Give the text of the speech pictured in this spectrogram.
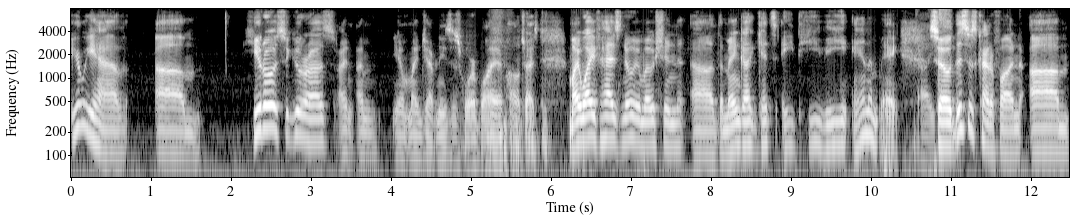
here we have um, Hiro Segura's. I, I'm you know my Japanese is horrible. I apologize. my wife has no emotion. Uh, the manga gets a TV anime. Nice. So this is kind of fun. Um,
